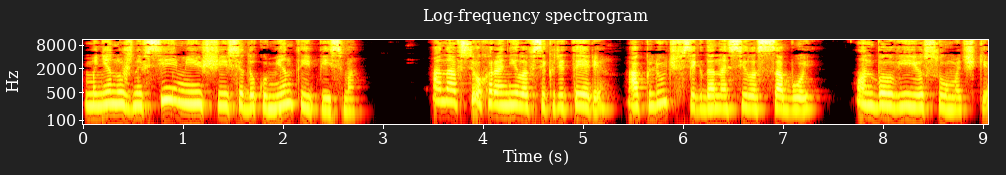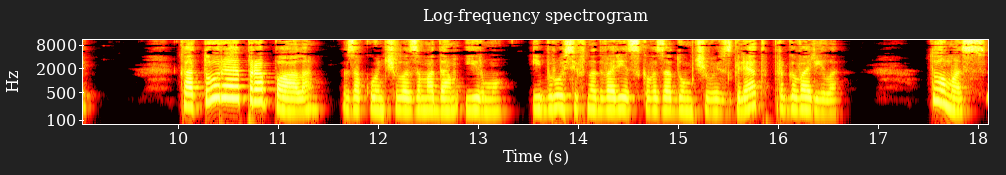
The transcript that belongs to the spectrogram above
Мне нужны все имеющиеся документы и письма. Она все хранила в секретере, а ключ всегда носила с собой. Он был в ее сумочке которая пропала», — закончила за мадам Ирму и, бросив на дворецкого задумчивый взгляд, проговорила. «Томас,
